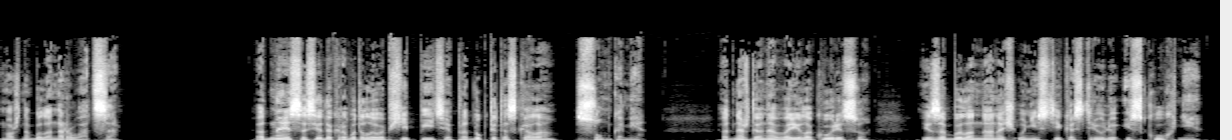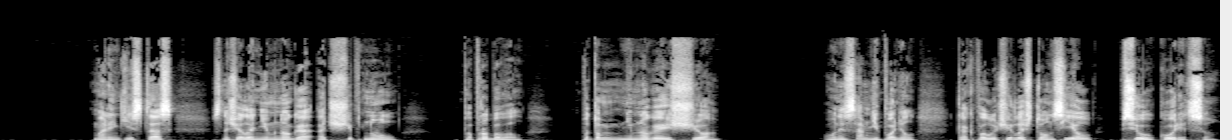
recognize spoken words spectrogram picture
Можно было нарваться. Одна из соседок работала в общепите, продукты таскала сумками. Однажды она варила курицу и забыла на ночь унести кастрюлю из кухни. Маленький Стас сначала немного отщипнул, попробовал, потом немного еще. Он и сам не понял, как получилось, что он съел всю курицу.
